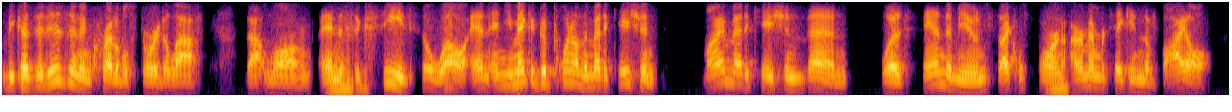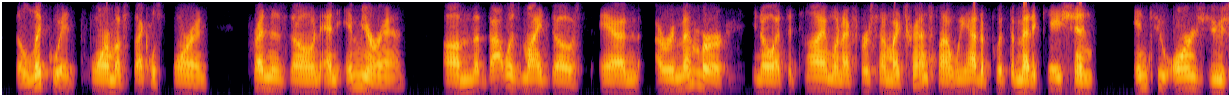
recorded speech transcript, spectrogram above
Because it is an incredible story to last that long and to succeed so well. And and you make a good point on the medication. My medication then was Sandimmune, cyclosporin. I remember taking the vial, the liquid form of cyclosporin, prednisone, and Imuran. Um, that that was my dose. And I remember, you know, at the time when I first had my transplant, we had to put the medication into orange juice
